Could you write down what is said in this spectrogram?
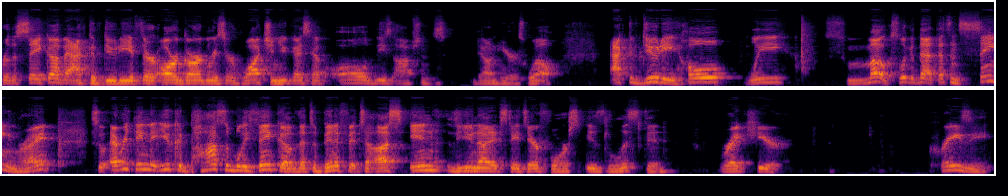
for the sake of active duty, if there are Guard and Reserve watching, you guys have all of these options down here as well. Active duty, holy smokes, look at that. That's insane, right? So everything that you could possibly think of that's a benefit to us in the United States Air Force is listed right here. Crazy.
